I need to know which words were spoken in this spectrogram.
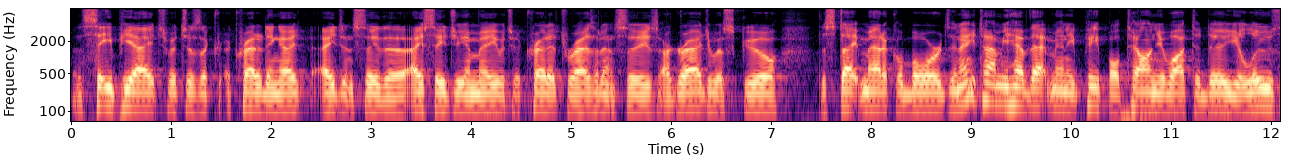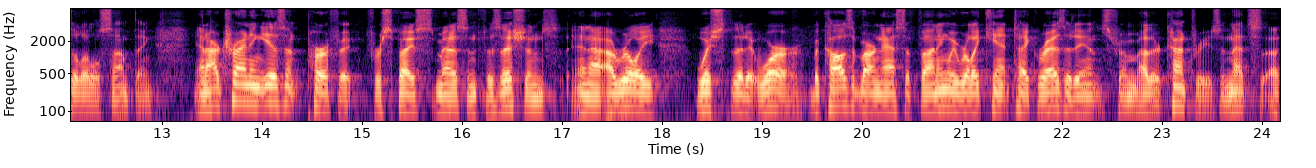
the CEPH, which is a accrediting agency, the ACGME, which accredits residencies, our graduate school, the state medical boards, and anytime you have that many people telling you what to do, you lose a little something. And our training isn't perfect for space medicine physicians, and I, I really wish that it were. Because of our NASA funding, we really can't take residents from other countries, and that's uh,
